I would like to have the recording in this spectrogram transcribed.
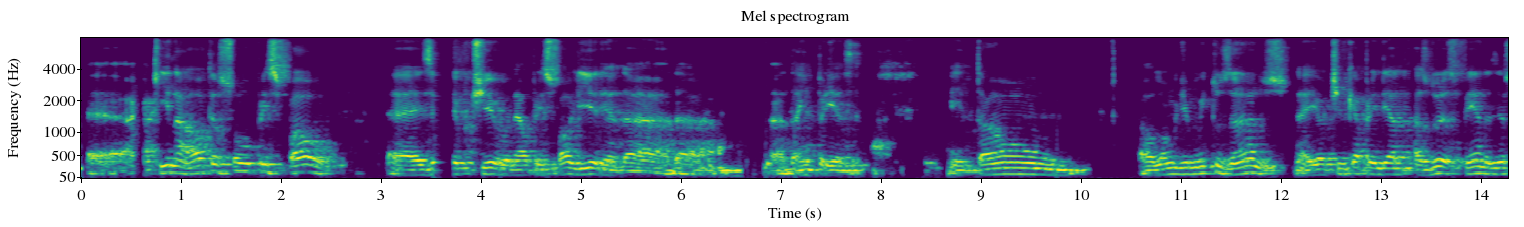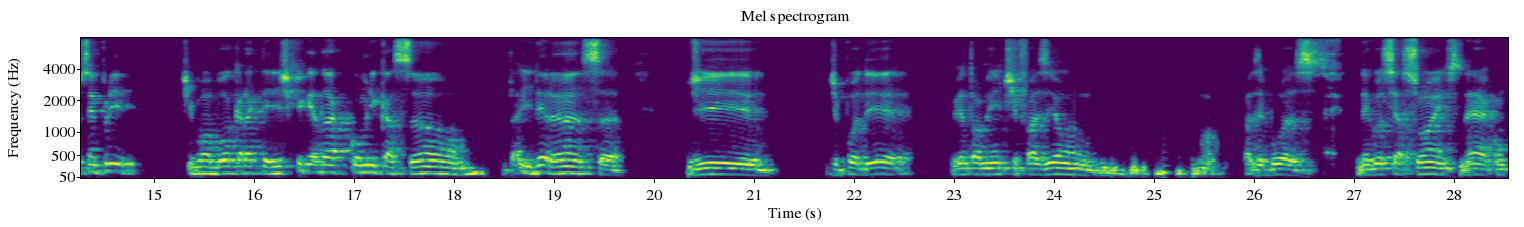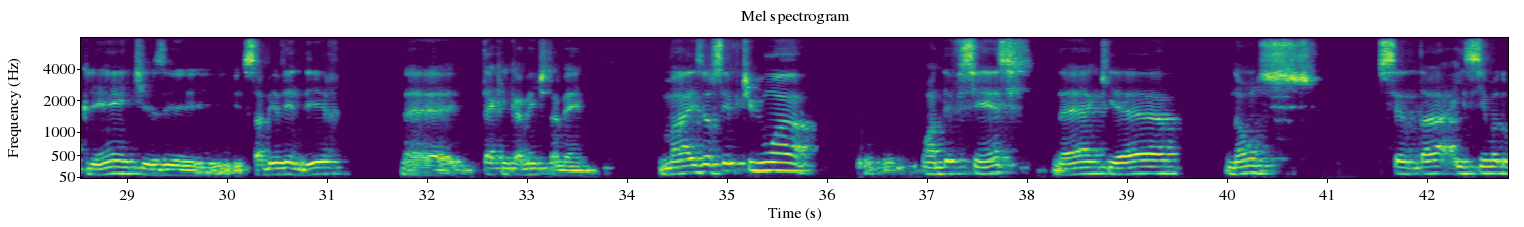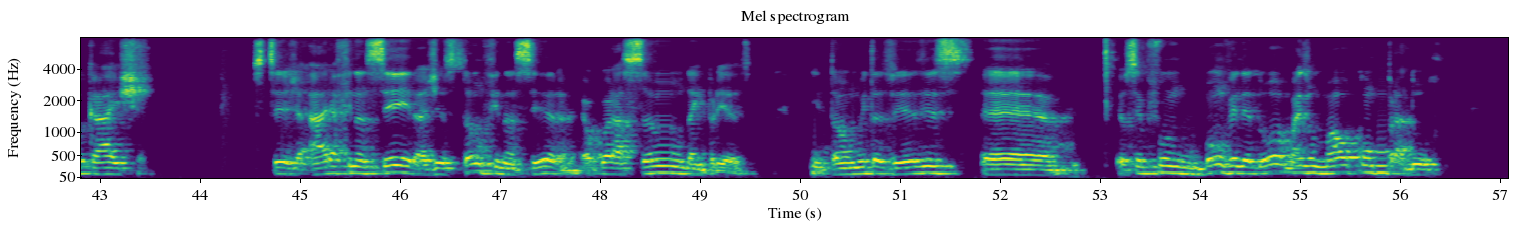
é, aqui na Alta, eu sou o principal é, executivo, né? o principal líder da, da, da, da empresa. Então, ao longo de muitos anos, né, eu tive que aprender as duras penas. Eu sempre tive uma boa característica que é da comunicação, da liderança, de, de poder eventualmente fazer um, fazer boas negociações né, com clientes e, saber vender né, tecnicamente também. Mas eu sempre tive uma, uma deficiência, né, que é não sentar em cima do caixa. Ou seja, a área financeira, a gestão financeira é o coração da empresa. Então, muitas vezes, é, eu sempre fui um bom vendedor, mas um mau comprador.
